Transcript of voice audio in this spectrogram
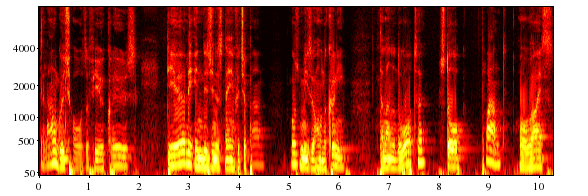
The language holds a few clues. The early indigenous name for Japan was Mizuho-no-Kuni, the land of the water, stalk, plant or rice.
